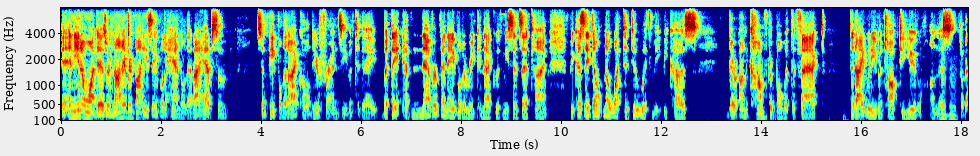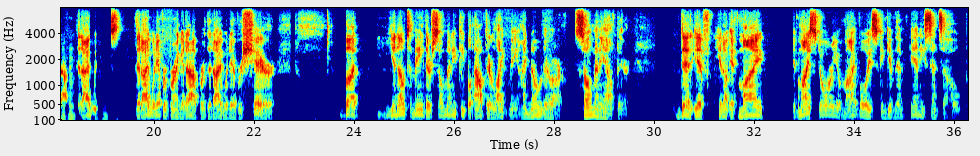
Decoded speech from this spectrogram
and you know what, Ezra? Not everybody is able to handle that. I have some some people that I call dear friends even today, but they have never been able to reconnect with me since that time because they don't know what to do with me because they're uncomfortable with the fact that I would even talk to you on this mm-hmm, about mm-hmm. that I would that I would ever bring it up or that I would ever share. But you know, to me, there's so many people out there like me. I know there are so many out there that if you know, if my if my story or my voice can give them any sense of hope,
